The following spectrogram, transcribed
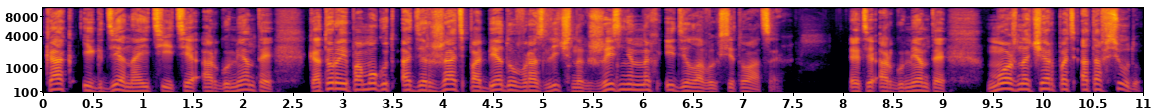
как и где найти те аргументы, которые помогут одержать победу в различных жизненных и деловых ситуациях. Эти аргументы можно черпать отовсюду.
